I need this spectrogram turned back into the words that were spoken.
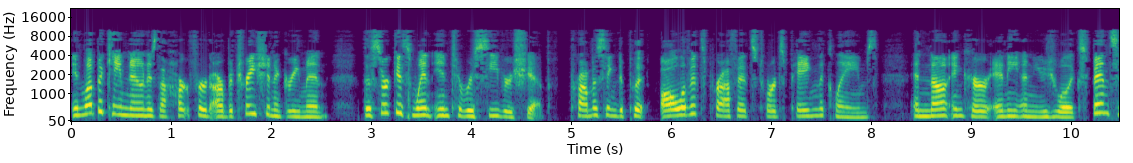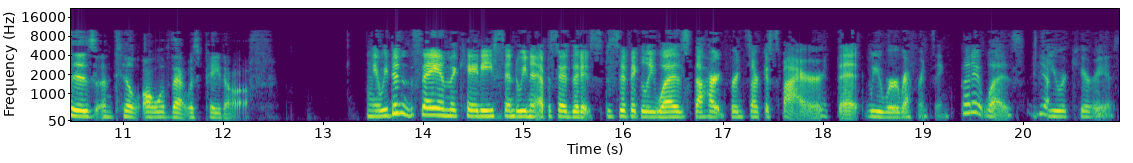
In what became known as the Hartford Arbitration Agreement, the circus went into receivership, promising to put all of its profits towards paying the claims and not incur any unusual expenses until all of that was paid off. Yeah, we didn't say in the Katie Sandwina episode that it specifically was the Hartford Circus Fire that we were referencing, but it was, if Yeah. you were curious.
